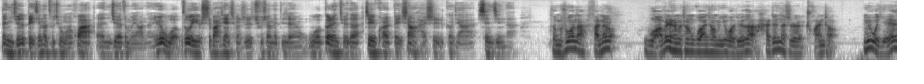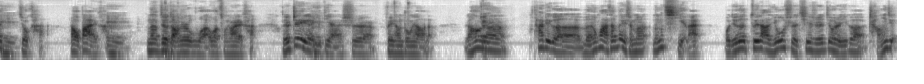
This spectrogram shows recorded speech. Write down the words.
那你觉得北京的足球文化，呃，你觉得怎么样呢？因为我作为一个十八线城市出生的人，我个人觉得这一块北上还是更加先进的。怎么说呢？反正我为什么成为国安球迷？我觉得还真的是传承，因为我爷爷就看，然后我爸也看，嗯，那就导致我我从小也看。我觉得这个一点是非常重要的。然后呢，它这个文化它为什么能起来？我觉得最大的优势其实就是一个场景，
